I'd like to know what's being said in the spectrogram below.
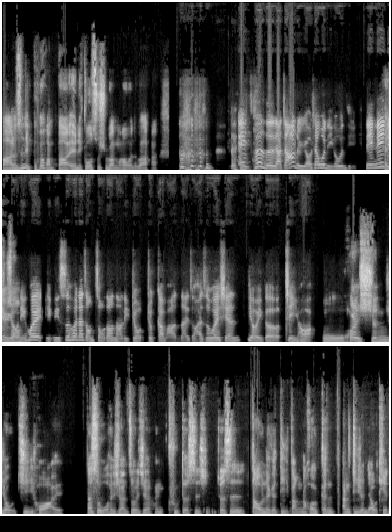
吧？但是你不会玩吧？哎，你跟我出去玩蛮好玩的吧？哎，真的真的，讲到旅游，先问你一个问题：你你旅游你会你你是会那种走到哪里就就干嘛的那一种，还是会先有一个计划？我会先有计划，哎。但是我很喜欢做一件很酷的事情，就是到那个地方，然后跟当地人聊天。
